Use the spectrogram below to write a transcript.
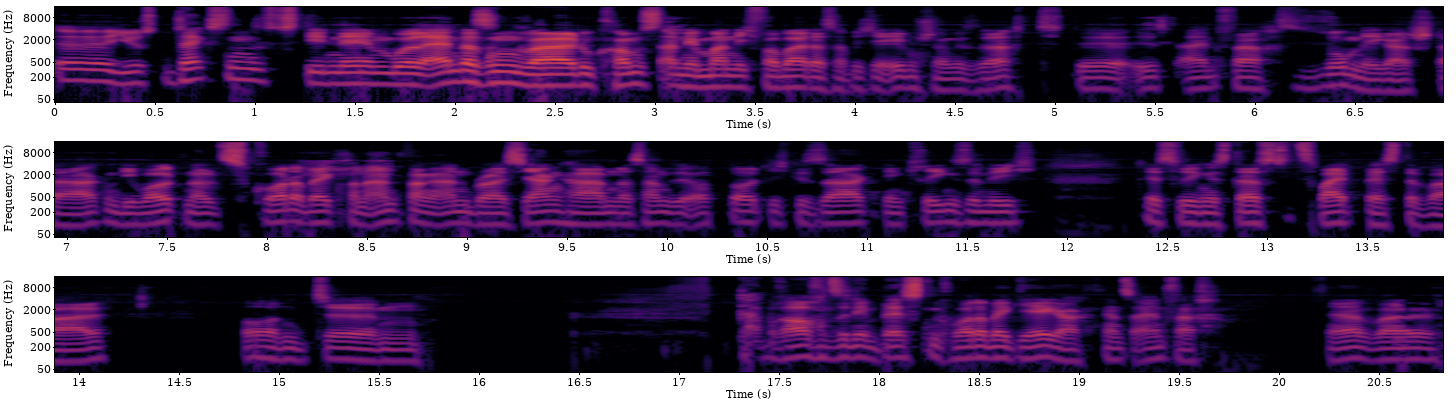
äh, Houston Texans, die nehmen Will Anderson, weil du kommst an dem Mann nicht vorbei, das habe ich ja eben schon gesagt. Der ist einfach so mega stark und die wollten als Quarterback von Anfang an Bryce Young haben, das haben sie auch deutlich gesagt, den kriegen sie nicht. Deswegen ist das die zweitbeste Wahl. Und ähm, da brauchen sie den besten Quarterback-Jäger, ganz einfach. Ja, weil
